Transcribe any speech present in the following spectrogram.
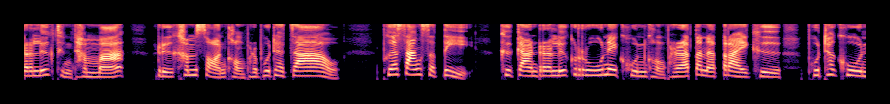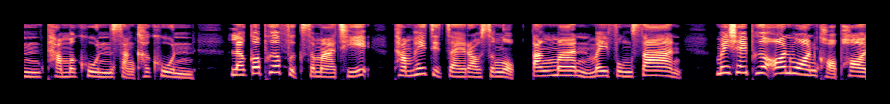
ระลึกถึงธรรมะ หรือคำสอนของพระพุทธเจ้า เพื่อสร้างสติ คือการระลึกรู้ในคุณของพระรัตนตรัยคือ พุทธคุณ ธรรมคุณ สังฆคุณ แล้วก็เพื่อฝึกสมาธิทำให้จิตใจเราสงบตั้งมั่น ไม่ฟุ้งซ่าน ไม่ใช่เพื่ออ้อนวอนขอพร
